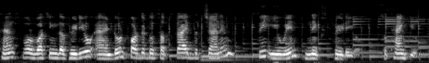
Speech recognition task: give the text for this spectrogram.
Thanks for watching the video and don't forget to subscribe the channel. See you in next video. So thank you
